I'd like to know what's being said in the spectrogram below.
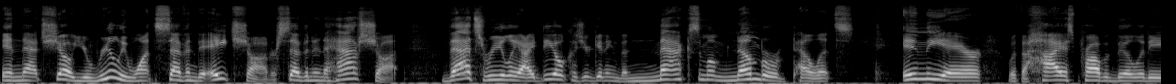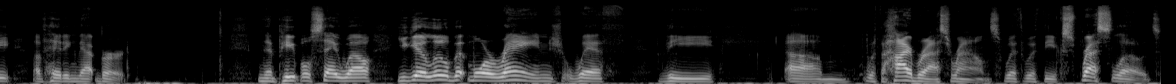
in that show. You really want seven to eight shot or seven and a half shot. That's really ideal because you're getting the maximum number of pellets in the air with the highest probability of hitting that bird. And then people say, well, you get a little bit more range with the um, with the high brass rounds, with with the express loads.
